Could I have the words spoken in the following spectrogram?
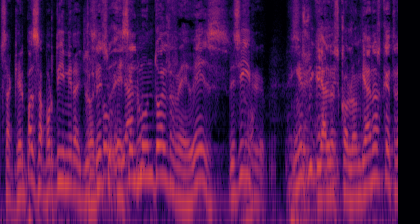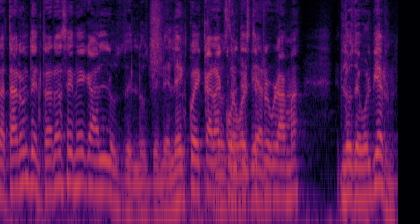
saqué el pasaporte y mira, yo Por soy eso es el mundo al revés. Es decir, ¿no? en eso que y a los colombianos que trataron de entrar a Senegal, los, de, los del elenco de Caracol de este programa, los devolvieron.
